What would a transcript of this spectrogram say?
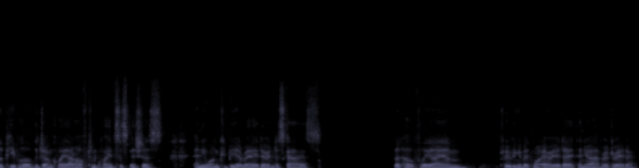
The people of the Junkway are often quite suspicious. Anyone could be a raider in disguise. But hopefully, I am proving a bit more erudite than your average raider.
